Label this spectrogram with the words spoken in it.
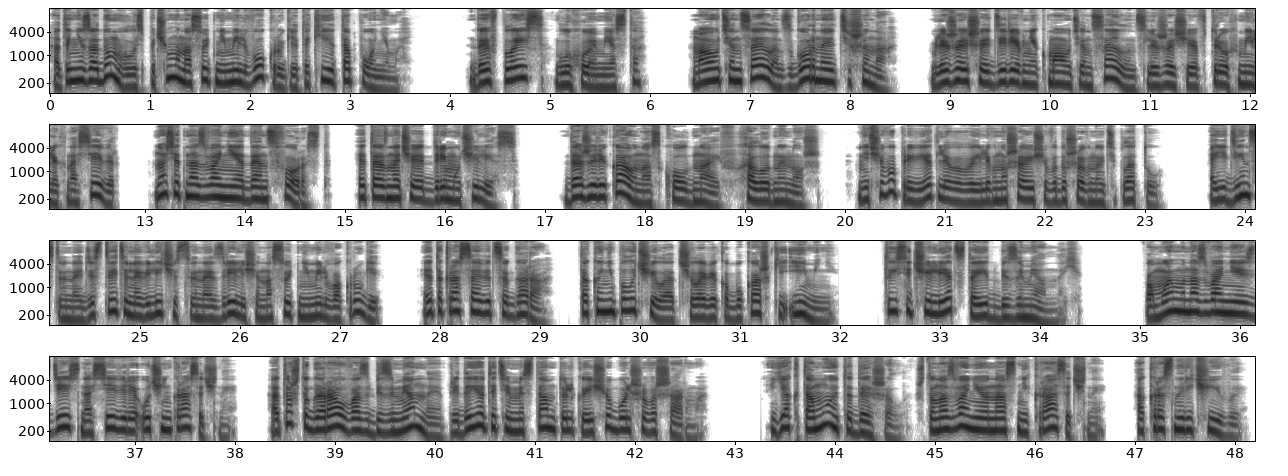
«А ты не задумывалась, почему на сотни миль в округе такие топонимы? Дэв Плейс — глухое место. Маутин Сайленс — горная тишина. Ближайшая деревня к Маутин Сайленс, лежащая в трех милях на север, носит название Дэнс Форест. Это означает «дремучий лес». Даже река у нас Cold Knife, холодный нож. Ничего приветливого или внушающего душевную теплоту. А единственное, действительно величественное зрелище на сотни миль в округе — это красавица-гора. Так и не получила от человека букашки имени, тысячи лет стоит безымянной. По-моему, название здесь, на севере, очень красочное, а то, что гора у вас безымянная, придает этим местам только еще большего шарма. Я к тому это дэшел, что названия у нас не красочные, а красноречивые.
